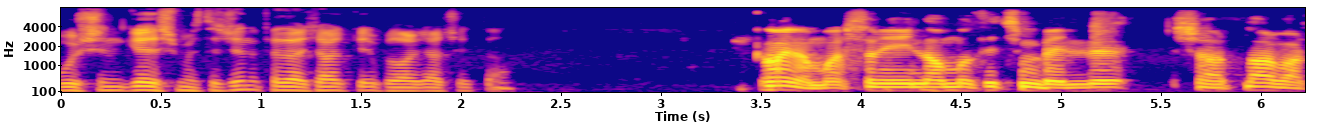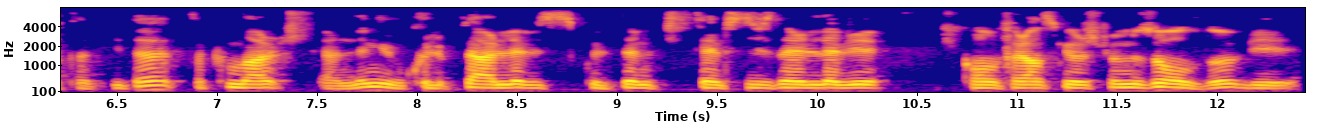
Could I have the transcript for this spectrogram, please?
Bu işin gelişmesi için fedakarlık yapıyorlar gerçekten. Aynen maçların yayınlanması için belli şartlar var tabii de. Takımlar yani dediğim gibi kulüplerle biz kulüplerin temsilcileriyle bir konferans görüşmemiz oldu. Bir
